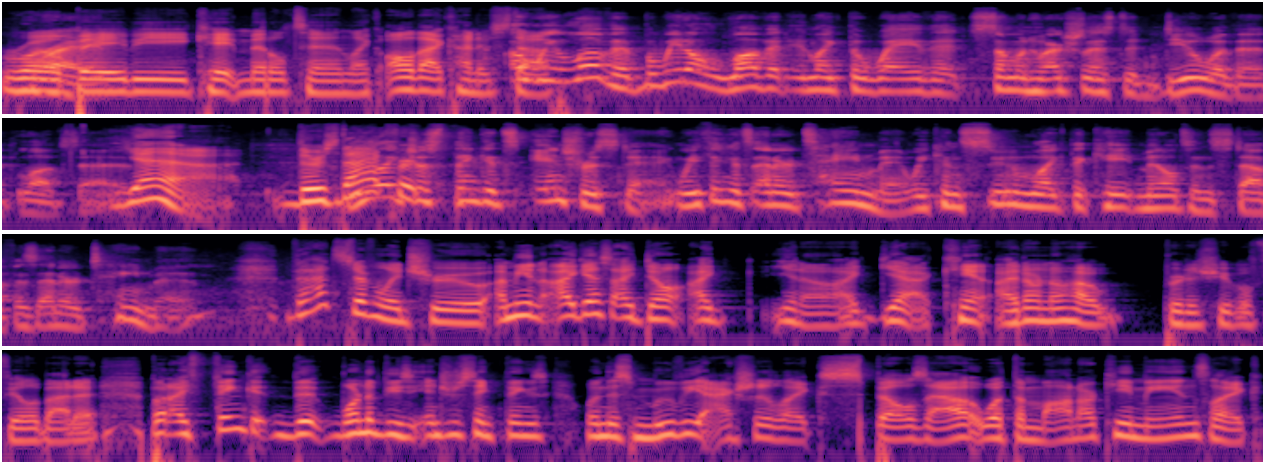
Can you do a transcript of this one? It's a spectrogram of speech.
royal Right. baby, Kate Middleton, like all that kind of oh, stuff. Oh, we love it, but we don't love it in like the way that someone who actually has to deal with it loves it. yeah, there's that. we like for- just think it's interesting. We think it's entertainment. We consume like the Kate Middleton stuff as entertainment. That's definitely true. I mean, I guess I don't. I you know, I yeah, can't. I don't know how British people feel about it, but I think that one of these interesting things when this movie actually like spells out what the monarchy means, like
